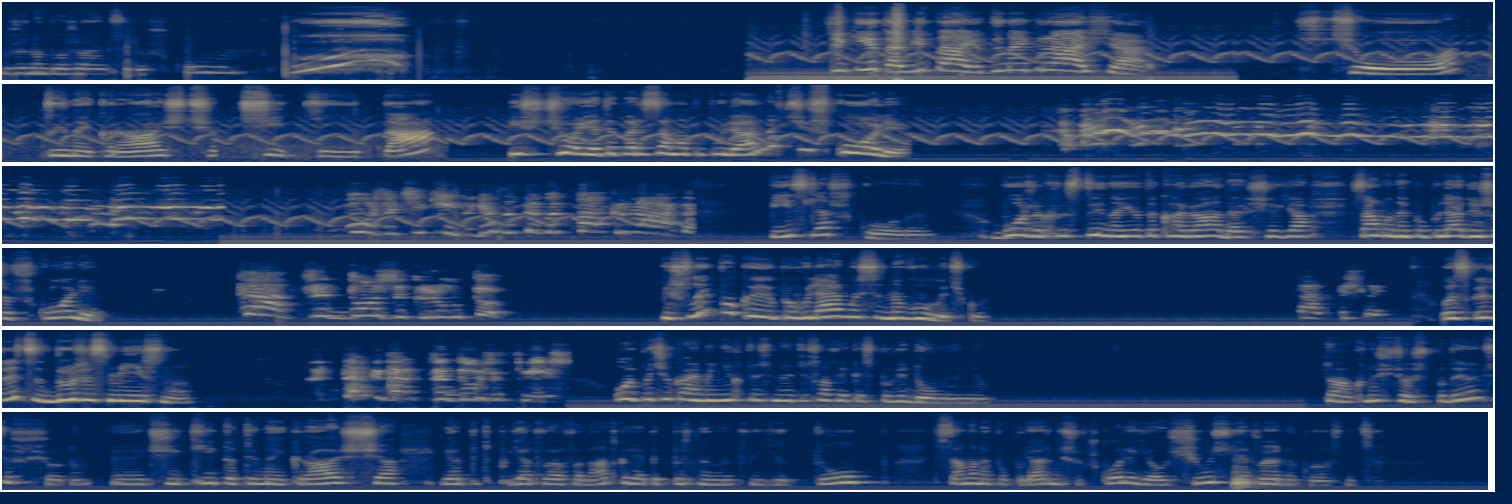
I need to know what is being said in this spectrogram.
Уже наближаємося до школи. Чікіта, вітаю! Ти найкраща! Що? Ти найкраща Чікіта? І що, я тепер сама популярна в цій школі? Боже, Чікіта, я за тебе так рада! Після школи. Боже, Христина, я така рада, що я сама найпопулярніша в школі. Так, це дуже круто! Пішли, поки прогуляємося на вуличку. Так, пішли. Ось скажи, це дуже смішно. Так, так, це дуже смішно. Ой, почекай, мені хтось надіслав якесь повідомлення. Так, ну що ж, подивимося, що там. Е, Чікіта, ти найкраща. Я, під... я твоя фанатка, я підписана на твій Ютуб. Ти сама найпопулярніша в школі, я учусь, я твоя однокласниця.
